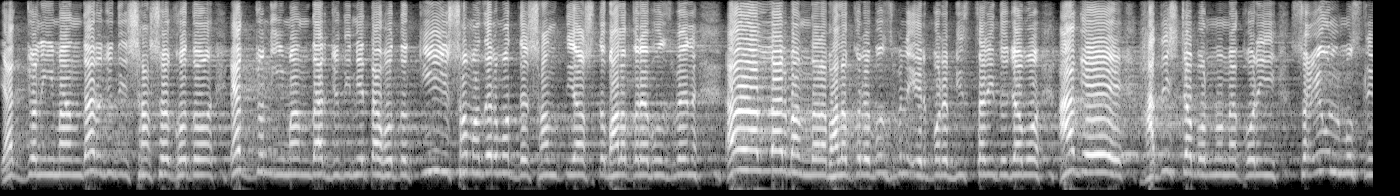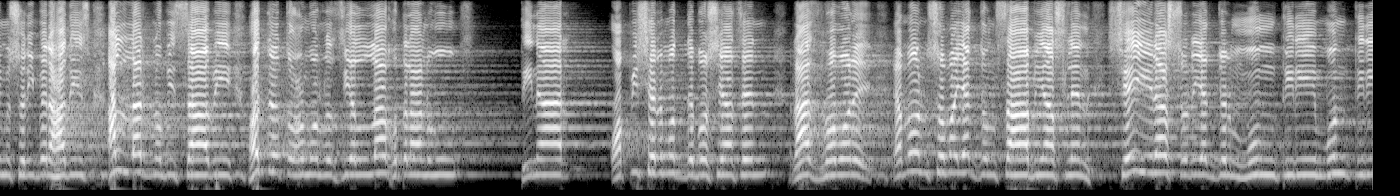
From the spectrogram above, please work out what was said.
একজন ইমানদার যদি শাসক হতো, একজন ইমানদার যদি নেতা হতো, কি সমাজের মধ্যে শান্তি আসতো ভালো করে বুঝবেন? আল্লাহর বান্দারা ভালো করে বুঝবেন, এরপরে বিস্তারিত যাব। আগে হাদিসটা বর্ণনা করি, সহিউল মুসলিম শরীফের হাদিস। আল্লাহর নবী সাহাবী হযরত ওমর রাদিয়াল্লাহু তাআলা আনহু, তিনার অফিসের মধ্যে বসে আছেন রাজভবনে। এমন সময় একজন সাহাবী আসলেন, সেই রাষ্ট্রের একজন মন্ত্রী মন্ত্রী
